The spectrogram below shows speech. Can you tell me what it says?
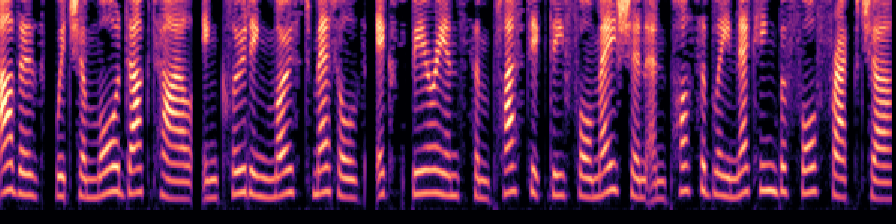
Others, which are more ductile, including most metals, experience some plastic deformation and possibly necking before fracture.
